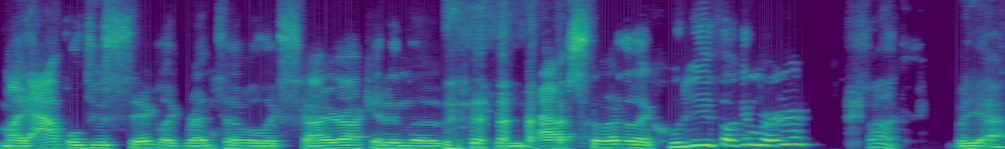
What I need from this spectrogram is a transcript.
my app will do sick. Like Renta will like skyrocket in the app store. They're like, "Who did you fucking murder?" Fuck. But yeah,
